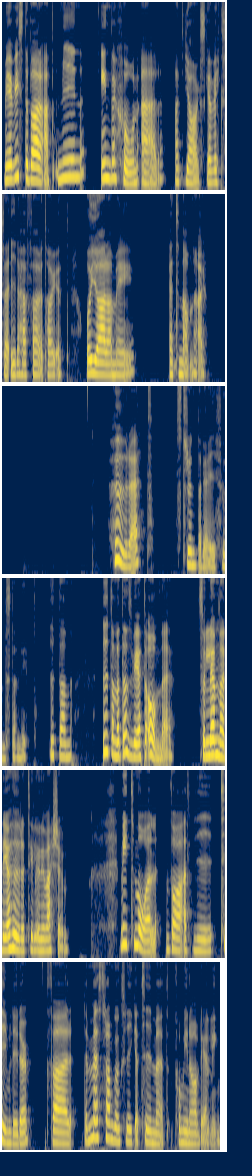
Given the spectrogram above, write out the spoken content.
Men jag visste bara att min intention är att jag ska växa i det här företaget och göra mig ett namn här. Huret struntade jag i fullständigt. Utan, utan att ens veta om det så lämnade jag huret till universum. Mitt mål var att bli teamleader för det mest framgångsrika teamet på min avdelning.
